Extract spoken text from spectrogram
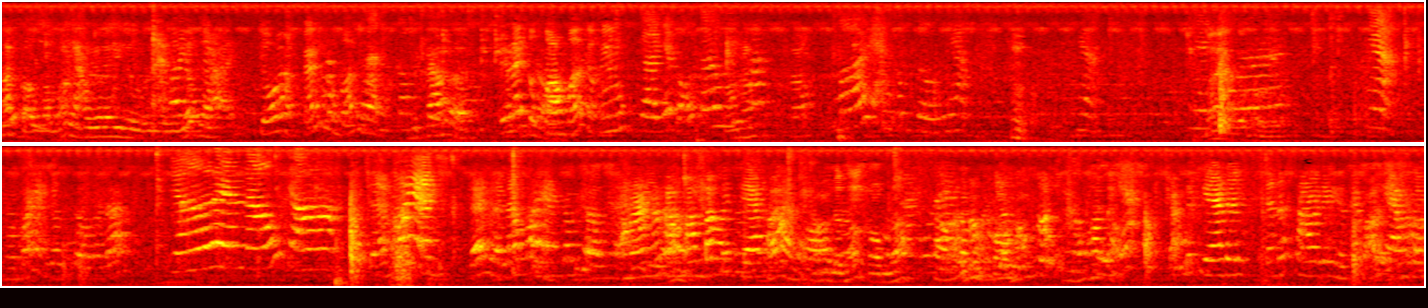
mới còn mà bỏ rau vô đi rồi vớt ra. Chúa cái luôn mở ra tôi lấy tụt còn mở cho em. Chơi cái bộ tao mới ăn công tường nha. Nha. Nha. Mà mới ăn công tường rồi đó. Chơi em nấu cho. Dạ mới ăn. Để người đâu mới ăn công tường rồi ăn nó không không bắt bếp ra khỏi làm Thôi, đừng ấy còn nữa còn nó không còn không hết. Không hết đâu. Bắt bếp ra đi cho nó sôi đi rồi cái bỏ ra thôi.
